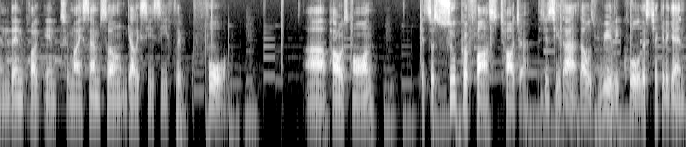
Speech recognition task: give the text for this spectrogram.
and then plug into my Samsung Galaxy Z Flip 4 ah power's on it's a super fast charger did you see that? That was really cool. Let's check it again.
